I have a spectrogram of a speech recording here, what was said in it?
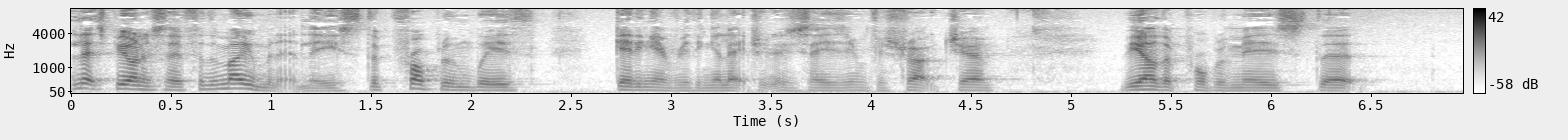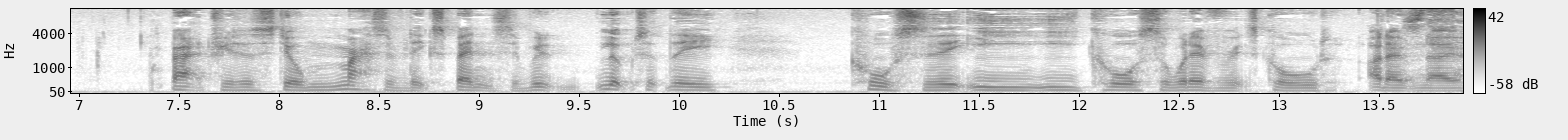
let's be honest though, for the moment at least, the problem with getting everything electric, as you say, is infrastructure. The other problem is that batteries are still massively expensive. We looked at the Corsa, the e-Corsa or whatever it's called. I don't know.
